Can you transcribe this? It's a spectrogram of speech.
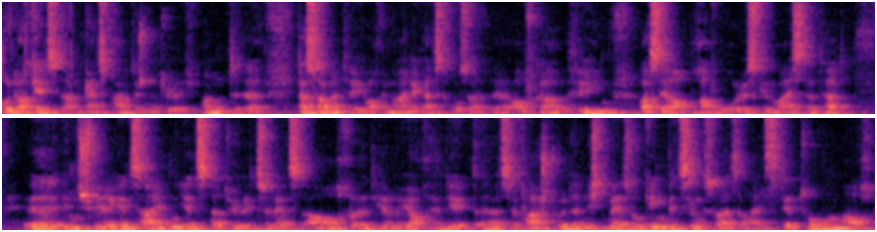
Und auch Geld zu sammeln, ganz praktisch natürlich. Und äh, das war natürlich auch immer eine ganz große äh, Aufgabe für ihn, was er auch bravourös gemeistert hat. Äh, in schwierigen Zeiten, jetzt natürlich zuletzt auch, äh, die haben wir auch erlebt, äh, als der Fahrstuhl dann nicht mehr so ging, beziehungsweise als der Turm auch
